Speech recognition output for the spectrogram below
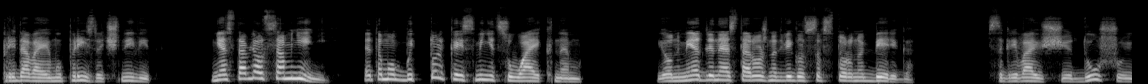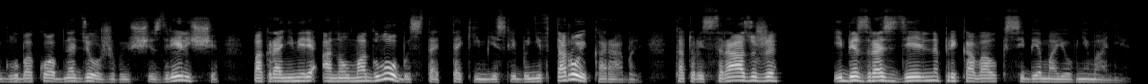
придавая ему призрачный вид, не оставлял сомнений. Это мог быть только эсминец Уайкнем, и он медленно и осторожно двигался в сторону берега, согревающее душу и глубоко обнадеживающее зрелище, по крайней мере, оно могло бы стать таким, если бы не второй корабль, который сразу же и безраздельно приковал к себе мое внимание.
